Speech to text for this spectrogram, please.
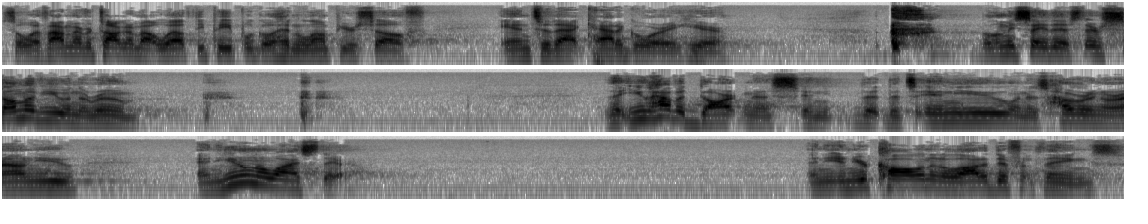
So if I'm ever talking about wealthy people, go ahead and lump yourself into that category here. But let me say this there's some of you in the room that you have a darkness in, that, that's in you and is hovering around you, and you don't know why it's there and you're calling it a lot of different things.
